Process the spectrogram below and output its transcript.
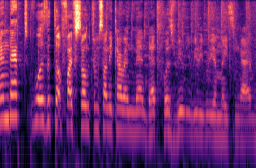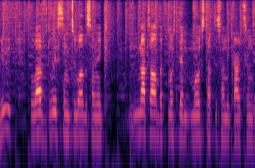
And that was the top 5 songs from Sonic R, and man, that was really, really, really amazing. I really loved listening to all the Sonic, not all, but most them, most of the Sonic cartoons,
